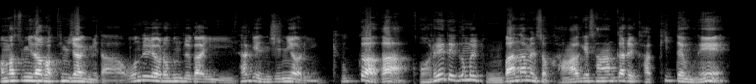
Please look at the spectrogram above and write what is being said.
반갑습니다. 박 팀장입니다. 오늘 여러분들과 이 이삭 엔지니어링 주가가 거래 대금을 동반하면서 강하게 상한가를 갔기 때문에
